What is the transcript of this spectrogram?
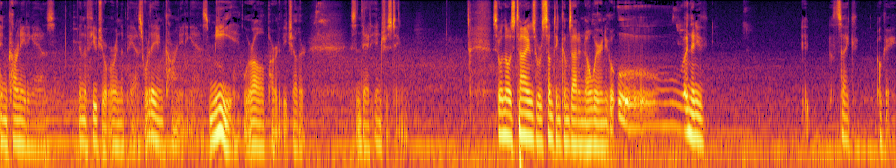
incarnating as? In the future or in the past? What are they incarnating as? Me. We're all part of each other. Isn't that interesting? So, in those times where something comes out of nowhere and you go, ooh, and then you, it's like, okay,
